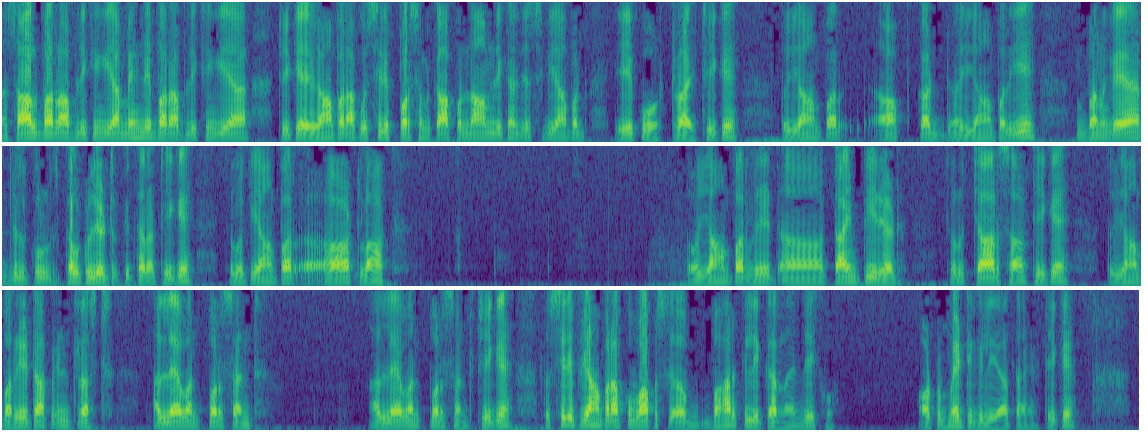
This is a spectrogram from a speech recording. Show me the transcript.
साल भर आप लिखेंगे या महीने भर आप लिखेंगे या, ठीक है? यहाँ पर आपको सिर्फ़ पर्सन का आपको नाम लिखना जैसे कि यहाँ पर एक और ट्राई ठीक है? तो यहाँ पर आपका, यहाँ पर ये बन गया बिल्कुल कैलकुलेटर की तरह, ठीक है? चलो कि यहाँ पर आठ लाख। तो यहाँ पर रेट टाइम पीरियड चलो चार साल ठीक है? तो यहाँ पर rate of interest eleven percent eleven percent ठीक है? तो सिर्फ़ यहाँ पर आपको वापस बाहर क्लिक करना है देखो ऑटोमेटिकली आता है ठीक है?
